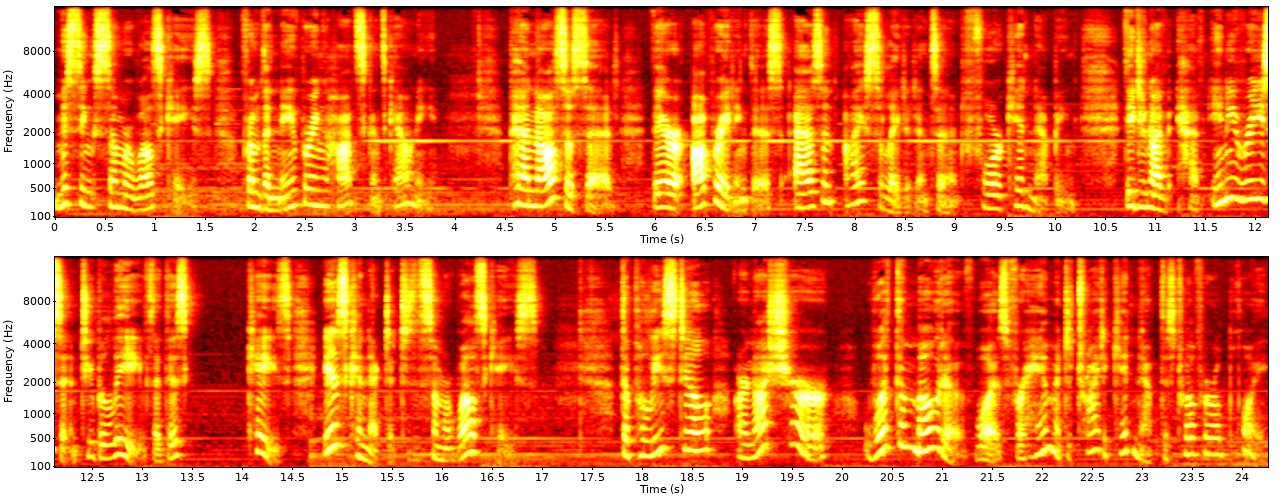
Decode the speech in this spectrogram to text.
missing Summer Wells case from the neighboring Hawkins County. Penn also said they are operating this as an isolated incident for kidnapping. They do not have any reason to believe that this case is connected to the Summer Wells case. The police still are not sure what the motive was for Hammond to try to kidnap this 12 year old boy.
